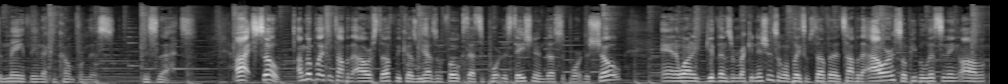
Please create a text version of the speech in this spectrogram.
the main thing that can come from this. Is that. All right, so I'm gonna play some top of the hour stuff because we have some folks that support the station and thus support the show, and I want to give them some recognition. So I'm gonna play some stuff at the top of the hour, so people listening on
